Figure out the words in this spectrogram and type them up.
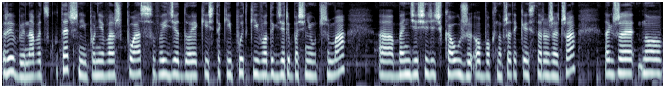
ryby, nawet skuteczniej, ponieważ płaz wejdzie do jakiejś takiej płytkiej wody, gdzie ryba się nie utrzyma, będzie siedzieć w kałuży obok na przykład jakiegoś starorzecza. Także no,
